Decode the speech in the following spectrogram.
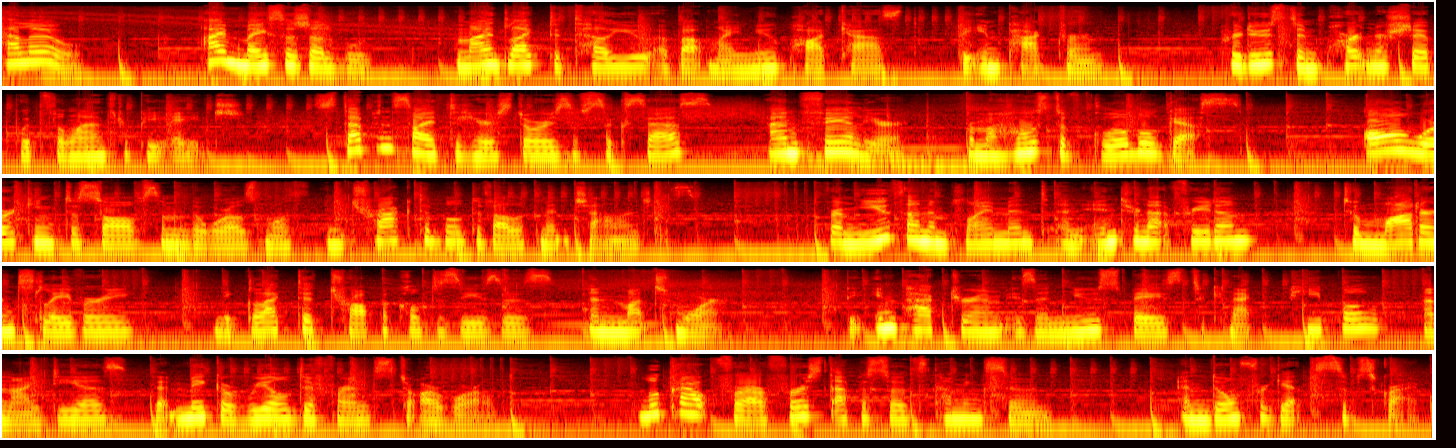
Hello, I'm Maysa Jalbout, and I'd like to tell you about my new podcast, The Impact Room, produced in partnership with Philanthropy Age. Step inside to hear stories of success and failure from a host of global guests, all working to solve some of the world's most intractable development challenges. From youth unemployment and internet freedom to modern slavery, neglected tropical diseases, and much more. The Impact Room is a new space to connect people and ideas that make a real difference to our world. Look out for our first episodes coming soon, and don't forget to subscribe.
